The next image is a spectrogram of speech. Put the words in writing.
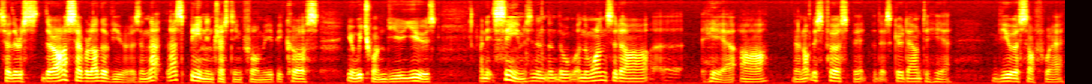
So there is there are several other viewers, and that that's been interesting for me because you know which one do you use? And it seems, and the, the, and the ones that are uh, here are now not this first bit, but let's go down to here, viewer software.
